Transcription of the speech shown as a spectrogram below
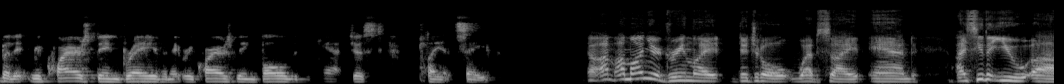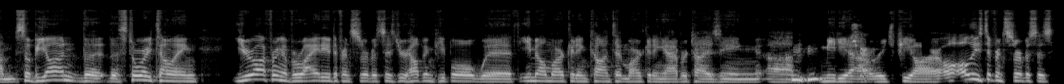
but it requires being brave and it requires being bold and you can't just play it safe i'm, I'm on your greenlight digital website and i see that you um, so beyond the the storytelling you're offering a variety of different services you're helping people with email marketing content marketing advertising um, mm-hmm. media sure. outreach pr all, all these different services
